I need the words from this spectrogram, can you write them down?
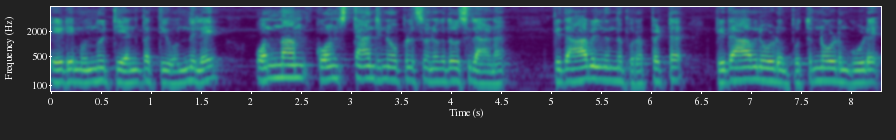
എ ഡി മുന്നൂറ്റി എൺപത്തി ഒന്നിലെ ഒന്നാം കോൺസ്റ്റാന്റിനോപ്പിൾ സുനഗദോസിലാണ് പിതാവിൽ നിന്ന് പുറപ്പെട്ട് പിതാവിനോടും പുത്രനോടും കൂടെ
